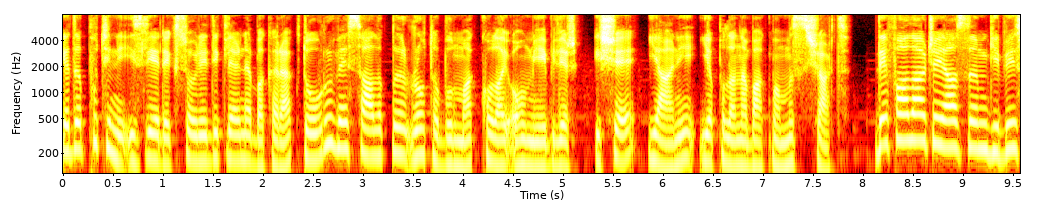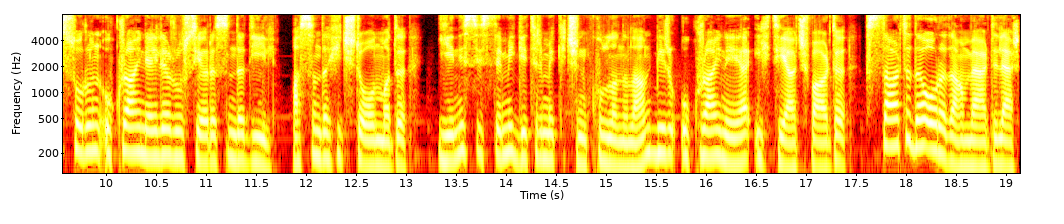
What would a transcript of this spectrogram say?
ya da Putin'i izleyerek söylediklerine bakarak doğru ve sağlıklı rota bulmak kolay olmayabilir. İşe yani yapılana bakmamız şart. Defalarca yazdığım gibi sorun Ukrayna ile Rusya arasında değil. Aslında hiç de olmadı yeni sistemi getirmek için kullanılan bir Ukrayna'ya ihtiyaç vardı. Startı da oradan verdiler.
